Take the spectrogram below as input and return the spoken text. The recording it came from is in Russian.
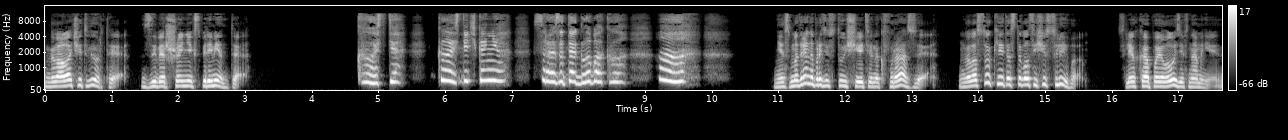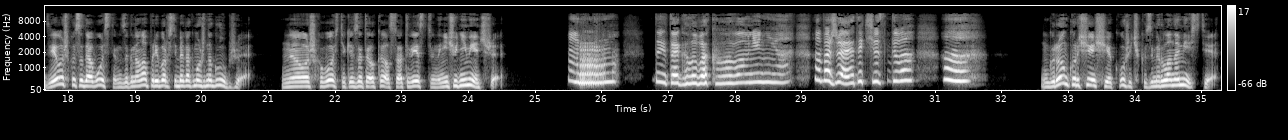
Глава четвертая. Завершение эксперимента. Костя, Костечка, не, сразу так глубоко. А. Несмотря на протестующий оттенок фразы, голосок Кейт оставался счастливым. Слегка поелозив на мне, девушка с удовольствием загнала прибор в себя как можно глубже. Но уж хвостик я затолкал, соответственно, ничуть не меньше. Мрррр, ты так глубоко во мне не. Обожаю это чувство. А. Громко урчащая кошечка замерла на месте,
